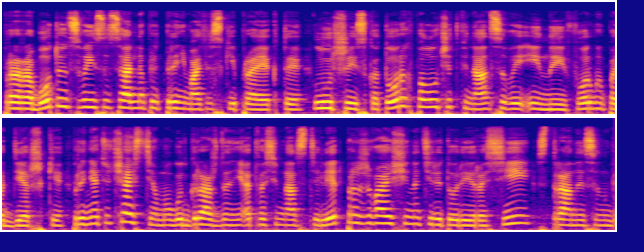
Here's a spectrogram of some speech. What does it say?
проработают свои социально-предпринимательские проекты, лучшие из которых получат финансовые и иные формы поддержки. Принять участие могут граждане от 18 лет, проживающие на территории России, стран СНГ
